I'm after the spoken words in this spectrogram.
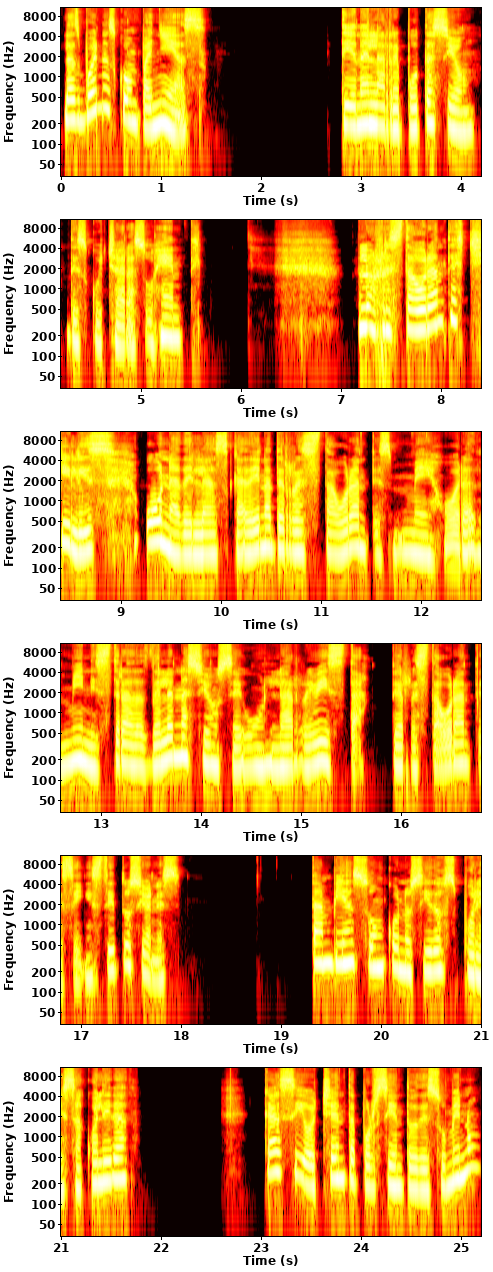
Las buenas compañías tienen la reputación de escuchar a su gente. Los restaurantes Chilis, una de las cadenas de restaurantes mejor administradas de la nación según la revista de restaurantes e instituciones, también son conocidos por esa cualidad. Casi 80% de su menú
